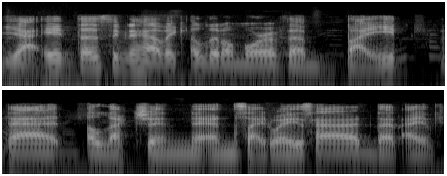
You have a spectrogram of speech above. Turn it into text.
Yeah, it does seem to have like a little more of the bite that Election and Sideways had that I've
